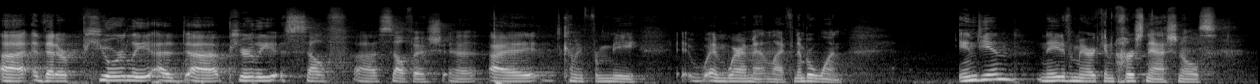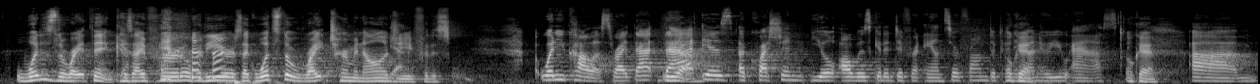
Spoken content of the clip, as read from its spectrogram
uh, that are purely uh, uh, purely self uh, selfish. Uh, I coming from me and where I'm at in life. Number one, Indian, Native American, First Nationals. What is the right thing? Because I've heard over the years, like, what's the right terminology Yeah. for this? what do you call us, right? That that Yeah. is a question you'll always get a different answer from depending Okay. on who you ask. Okay. Um,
